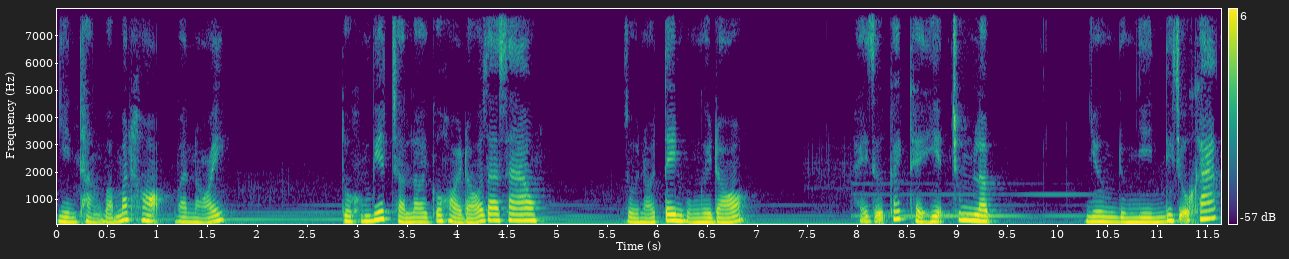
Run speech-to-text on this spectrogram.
nhìn thẳng vào mắt họ và nói, tôi không biết trả lời câu hỏi đó ra sao. Rồi nói tên của người đó. Hãy giữ cách thể hiện trung lập, nhưng đừng nhìn đi chỗ khác.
